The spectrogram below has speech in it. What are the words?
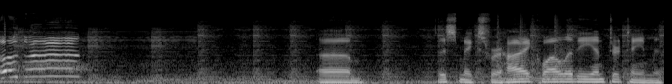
Oh god! Um, this makes for high quality entertainment.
